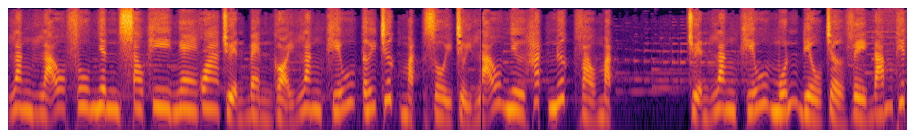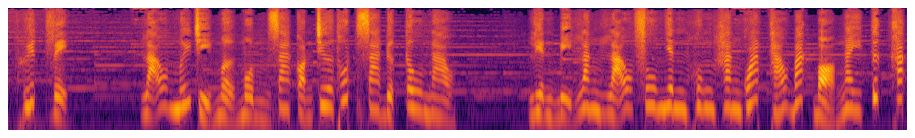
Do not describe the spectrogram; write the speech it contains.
Lăng lão phu nhân sau khi nghe qua chuyện bèn gọi Lăng khiếu tới trước mặt rồi chửi lão như hắt nước vào mặt. Chuyện Lăng khiếu muốn điều trở về đám thiết huyết vệ. Lão mới chỉ mở mồm ra còn chưa thốt ra được câu nào Liền bị lăng lão phu nhân hung hăng quát tháo bác bỏ ngay tức khắc.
